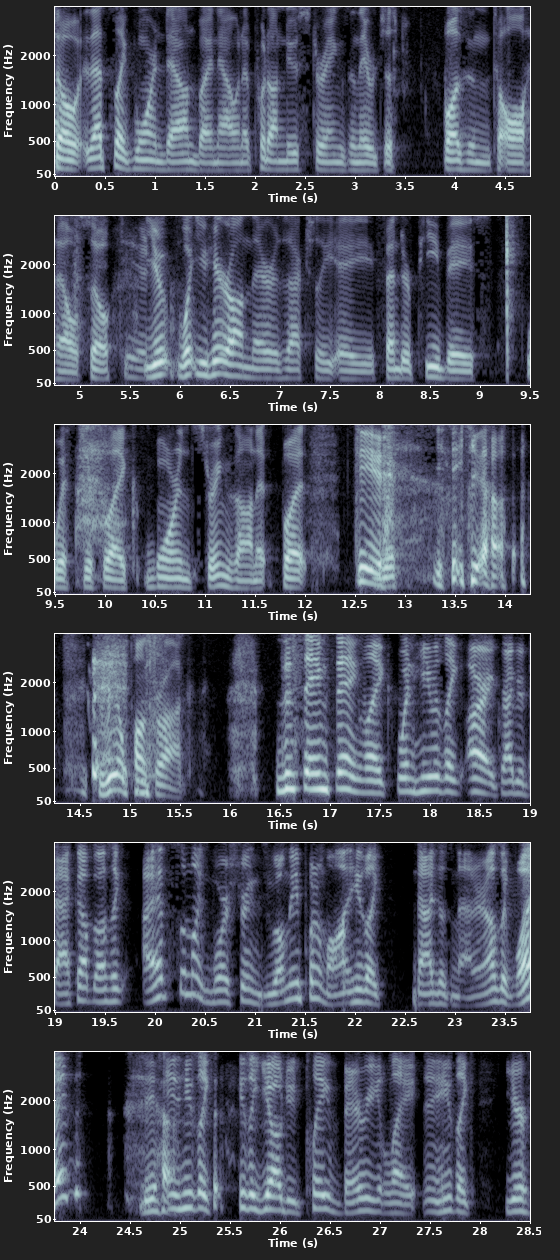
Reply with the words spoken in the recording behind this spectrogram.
so that's like worn down by now and i put on new strings and they were just buzzing to all hell so Dude. you what you hear on there is actually a fender p bass with just like worn strings on it. But dude. with, yeah, real punk rock. The same thing. Like when he was like, "All right, grab your backup," I was like, "I have some like more strings. You want me to put them on?" He's like, "Nah, it doesn't matter." And I was like, "What?" Yeah, And he's like, "He's like, yo, dude, play very light." And he's like, "You're,"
